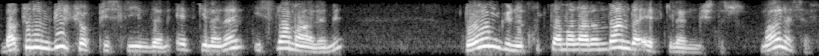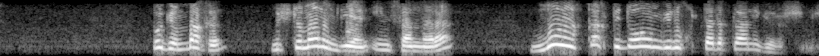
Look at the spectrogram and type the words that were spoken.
Batının birçok pisliğinden etkilenen İslam alemi doğum günü kutlamalarından da etkilenmiştir. Maalesef. Bugün bakın Müslümanım diyen insanlara muhakkak bir doğum günü kutladıklarını görürsünüz.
